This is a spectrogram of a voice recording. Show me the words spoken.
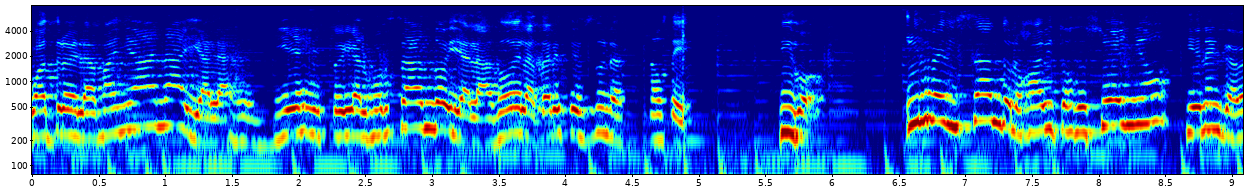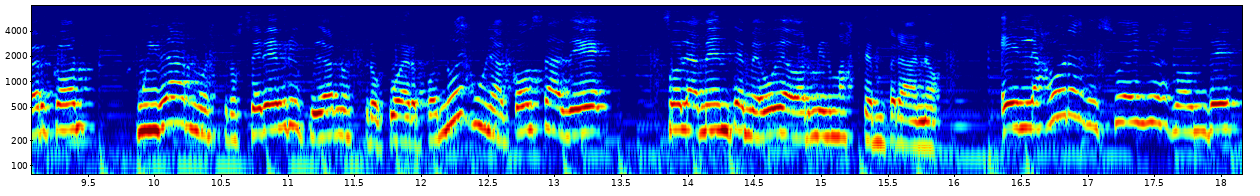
4 de la mañana y a las 10 estoy almorzando y a las 2 de la tarde estoy haciendo una, no sé. Digo, ir revisando los hábitos de sueño tienen que ver con cuidar nuestro cerebro y cuidar nuestro cuerpo. No es una cosa de solamente me voy a dormir más temprano. En las horas de sueño es donde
